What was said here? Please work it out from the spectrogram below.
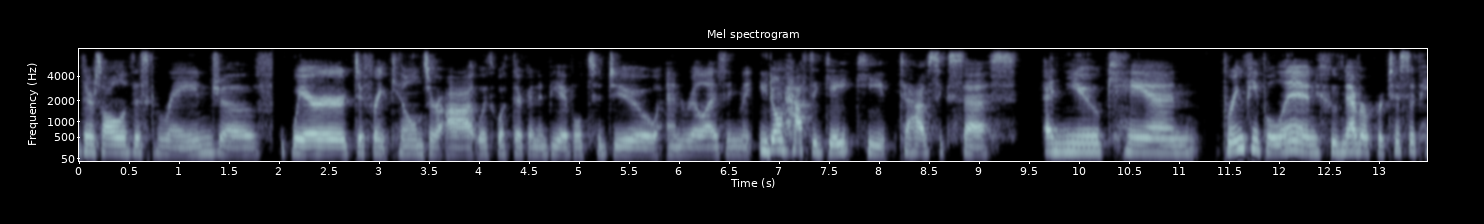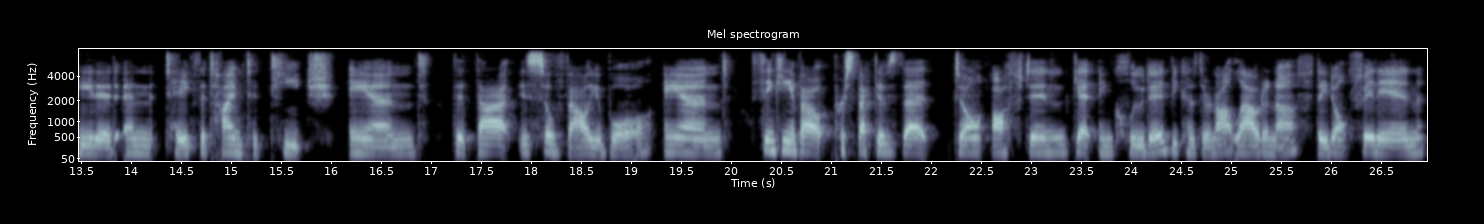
there's all of this range of where different kilns are at with what they're going to be able to do and realizing that you don't have to gatekeep to have success and you can bring people in who've never participated and take the time to teach and that that is so valuable and thinking about perspectives that don't often get included because they're not loud enough. They don't fit in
